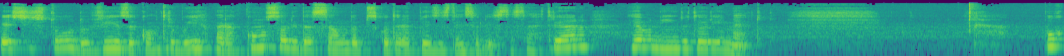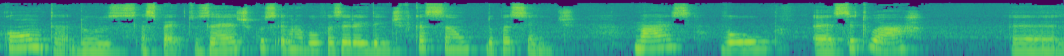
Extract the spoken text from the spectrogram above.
este estudo visa contribuir para a consolidação da psicoterapia existencialista sartriana, reunindo teoria e método. Por conta dos aspectos éticos, eu não vou fazer a identificação do paciente, mas vou é, situar é,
